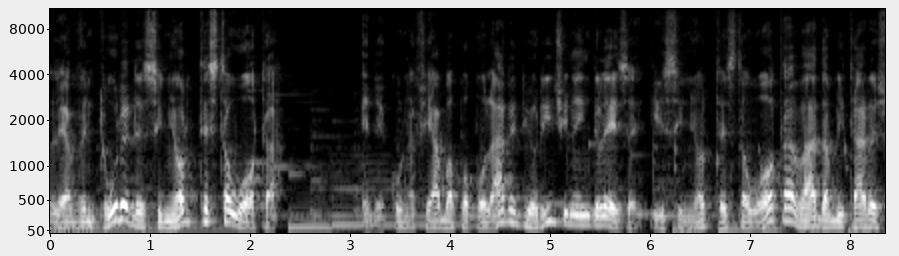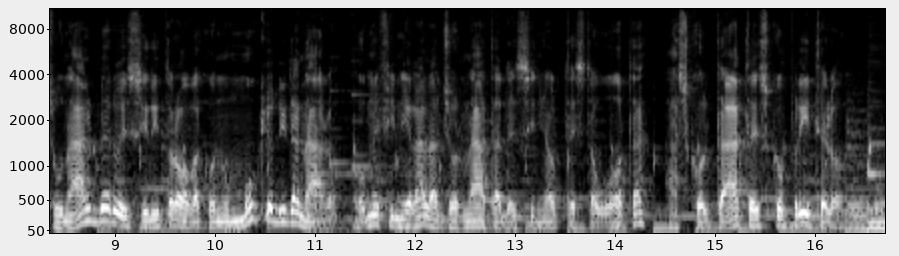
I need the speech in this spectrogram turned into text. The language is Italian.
Le avventure del signor Testavuota. Ed ecco una fiaba popolare di origine inglese. Il signor Testavuota va ad abitare su un albero e si ritrova con un mucchio di denaro. Come finirà la giornata del signor Testavuota? Ascoltate e scopritelo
